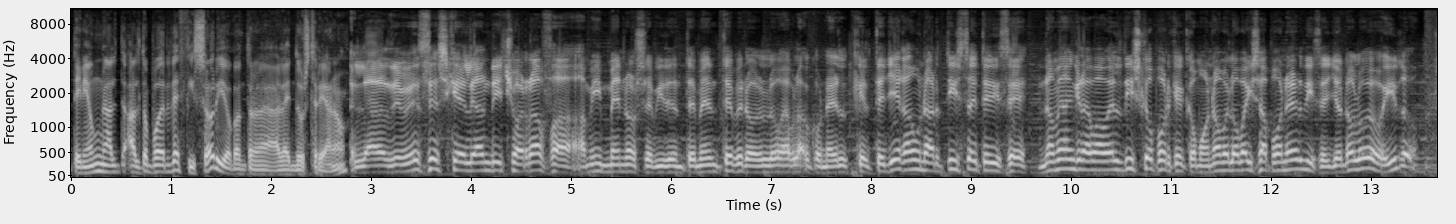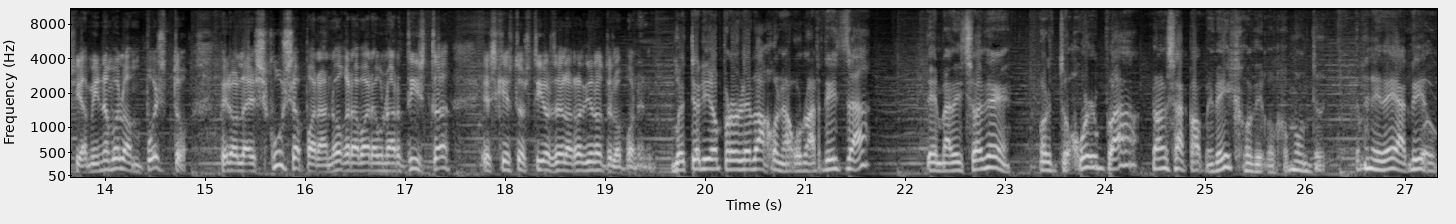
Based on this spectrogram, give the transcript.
tenía un alto, alto poder decisorio contra la, la industria, ¿no? La de veces que le han dicho a Rafa, a mí menos evidentemente, pero lo he hablado con él, que te llega un artista y te dice, no me han grabado el disco porque como no me lo vais a poner, dice, yo no lo he oído, si a mí no me lo han puesto. Pero la excusa para no grabar a un artista es que estos tíos de la radio no te lo ponen. Yo he tenido problemas con algún artista que me ha dicho, oye, por tu culpa no han sacado mi disco. Digo, ¿cómo? No tengo ni idea, tío.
